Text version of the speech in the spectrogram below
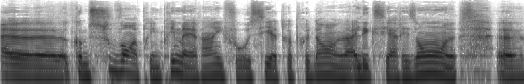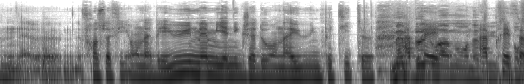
comme souvent après une primaire. Hein, il faut aussi être prudent. Alexis a raison. François Fillon en avait eu, même Yannick Jadot en a eu une petite. Même Benoît Hamon en a eu. Après, ça,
